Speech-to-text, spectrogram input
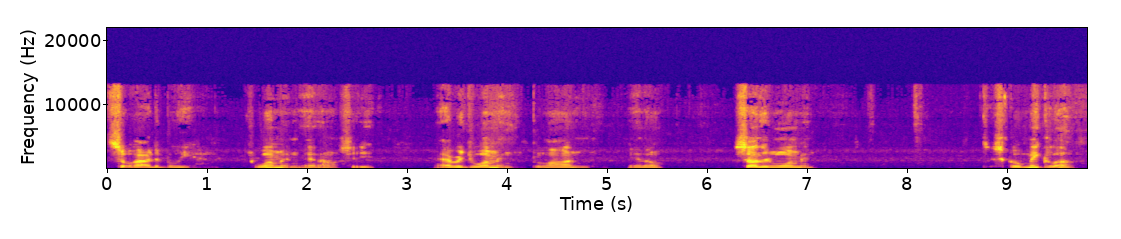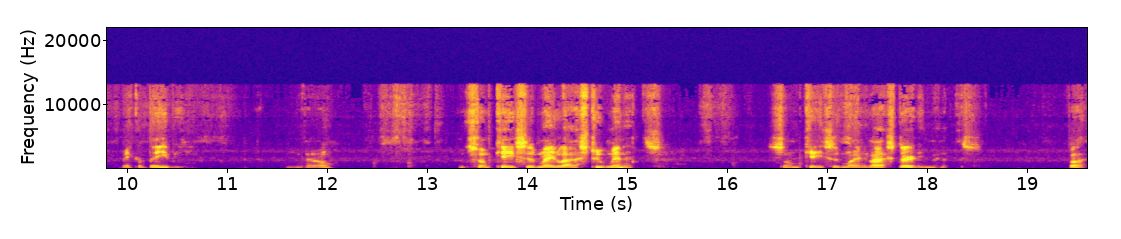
So hard to believe. Woman, you know, she average woman, blonde, you know, Southern woman. Just go make love, make a baby. You know, in some cases, it may last two minutes. Some cases might last 30 minutes. But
